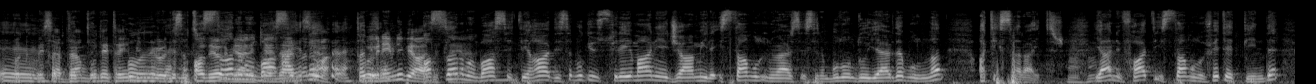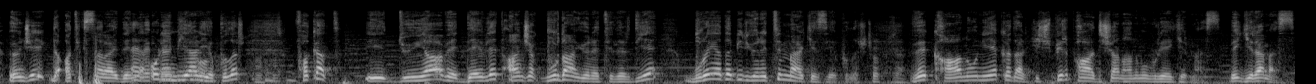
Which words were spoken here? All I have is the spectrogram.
e, Bakın mesela tabii, ben tabii. bu detayı Bulunur. bilmiyordum. Mesela Utanıyorum Aslı yani Hanım'ın kendi bahsettiği- adıma ama Tabii. bu önemli bir hadise. Aslı Hanım'ın yani. bahsettiği hadise bugün Süleymaniye Camii ile İstanbul Üniversitesi'nin bulunduğu yerde bulunan Atik Saray'dır. Yani Fatih İstanbul'u fethettiğinde öncelikle Atik Saray denilen Evet, oraya bir yer o. yapılır. Fakat e, dünya ve devlet ancak buradan yönetilir diye buraya da bir yönetim merkezi yapılır. Çok güzel. Ve kanuniye kadar hiçbir padişahın hanımı buraya girmez ve giremez.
